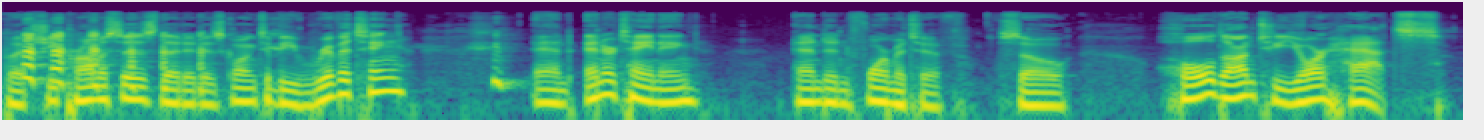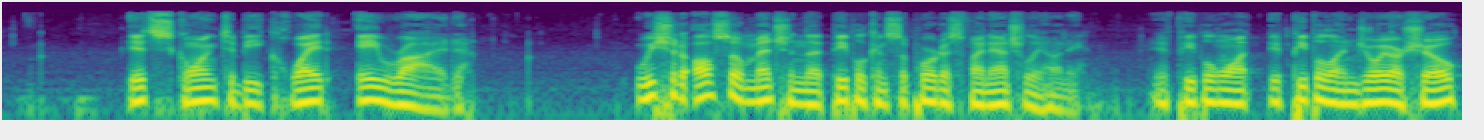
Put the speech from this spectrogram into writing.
but she promises that it is going to be riveting and entertaining and informative. So hold on to your hats. It's going to be quite a ride. We should also mention that people can support us financially, honey. If people want, if people enjoy our show,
